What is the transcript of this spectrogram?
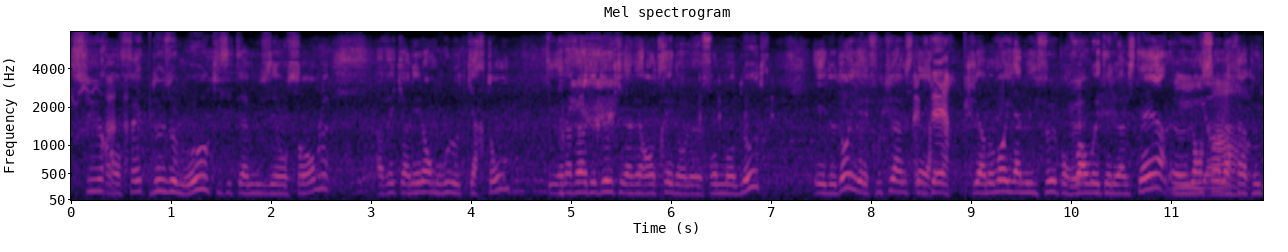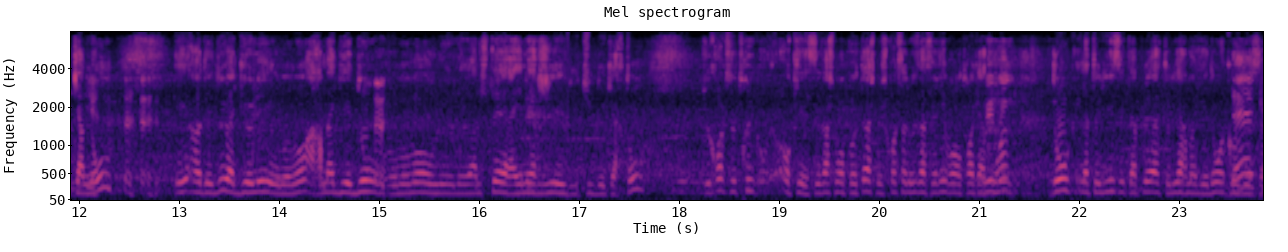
sur en fait deux homos qui s'étaient amusés ensemble avec un énorme rouleau de carton. Il y en avait un des deux qui l'avait rentré dans le fondement de l'autre. Et dedans, il avait foutu un hamster. Hamster. Puis à un moment, il a mis le feu pour voir où était le hamster. Euh, L'ensemble a ah. fait un peu canon. Et un des deux a gueulé au moment, Armageddon, au moment où le, le hamster a émergé du tube de carton. Je crois que ce truc, ok, c'est vachement potache, mais je crois que ça nous a fait rire pendant 3-4 Oui, mois. oui. Donc l'atelier s'est appelé Atelier Armageddon à cause de ça.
